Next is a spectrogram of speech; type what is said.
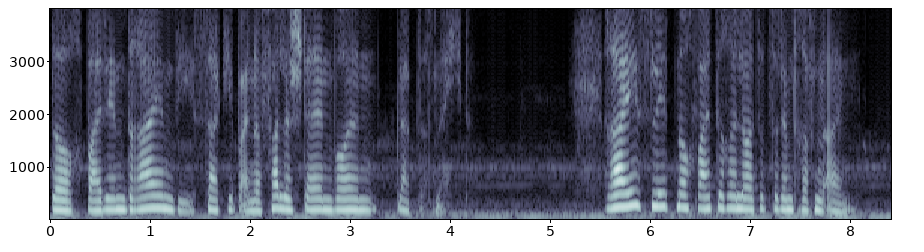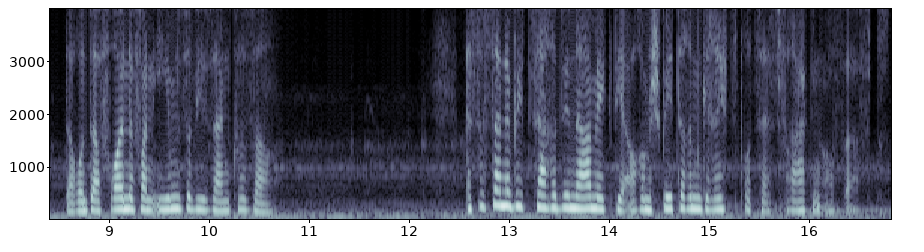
Doch bei den dreien, die Sakib eine Falle stellen wollen, bleibt es nicht. Reis lädt noch weitere Leute zu dem Treffen ein, darunter Freunde von ihm sowie sein Cousin. Es ist eine bizarre Dynamik, die auch im späteren Gerichtsprozess Fragen aufwirft.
